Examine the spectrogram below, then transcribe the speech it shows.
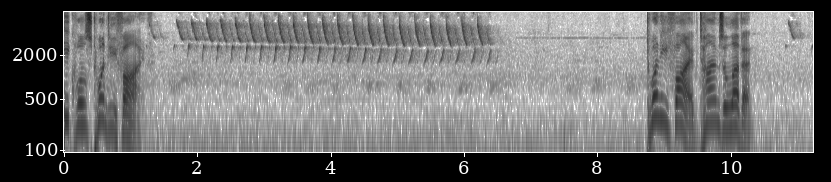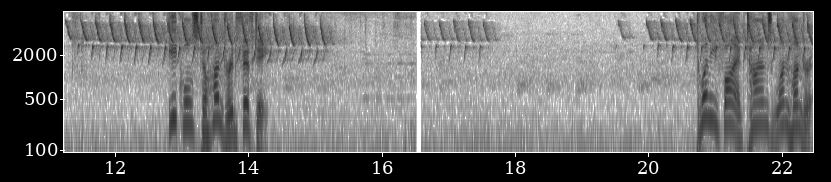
equals twenty-five. Twenty-five times eleven equals two hundred fifty. Twenty-five times one hundred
